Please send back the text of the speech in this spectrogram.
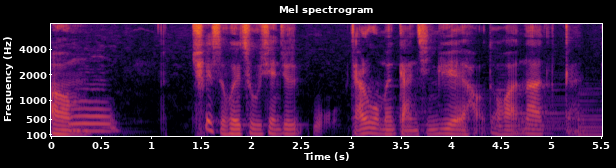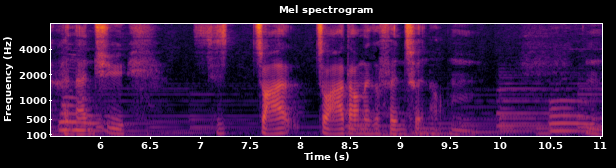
嗯，确实会出现。就是假如我们感情越好的话，那感很难去抓抓到那个分寸哦。嗯嗯，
